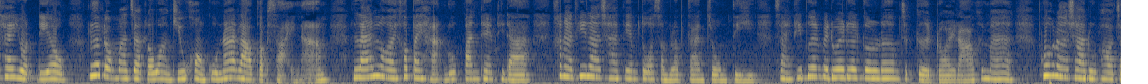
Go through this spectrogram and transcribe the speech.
แค่หยดเดียว เลือดออกมาจากระหว่างคิ้วของกูหน้าราวกับสายน้ำและลอยเข้าไปหารูปปั้นเทพธิดา ขณะที่ราชาเตรียมตัวสำหรับการโจมตี แสงที่เปื้อนไปด้วยเลือดก็เริ่มจะเกิดรอยร้าวขึ้นมา พวกราชาดูพอใจ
